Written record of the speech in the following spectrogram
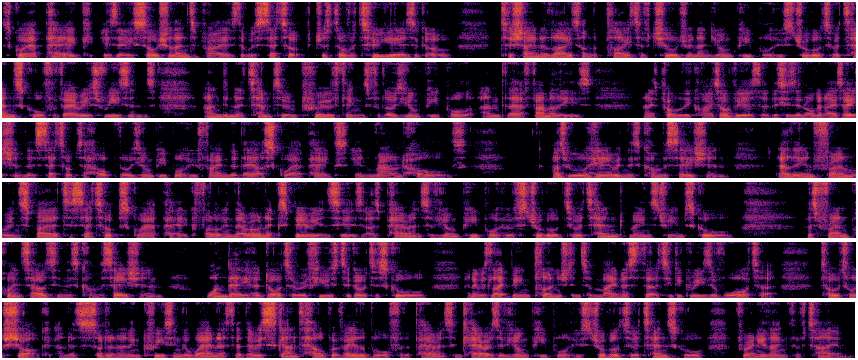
Square Peg is a social enterprise that was set up just over two years ago to shine a light on the plight of children and young people who struggle to attend school for various reasons, and in an attempt to improve things for those young people and their families. And it's probably quite obvious that this is an organisation that's set up to help those young people who find that they are square pegs in round holes. As we will hear in this conversation, Ellie and Fran were inspired to set up Square Peg following their own experiences as parents of young people who have struggled to attend mainstream school. As Fran points out in this conversation, one day her daughter refused to go to school, and it was like being plunged into minus 30 degrees of water, total shock, and a sudden and increasing awareness that there is scant help available for the parents and carers of young people who struggle to attend school for any length of time.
